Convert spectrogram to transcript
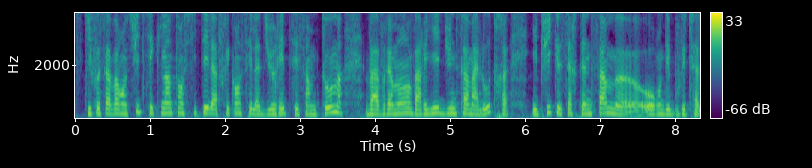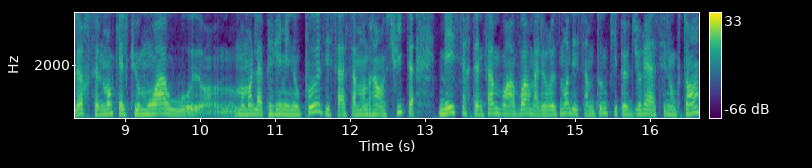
Ce qu'il faut savoir ensuite, c'est que l'intensité, la fréquence et la durée de ces symptômes va vraiment varier d'une femme à l'autre, et puis que certaines femmes euh, auront des bouffées de chaleur seulement quelques mois ou au moment de la périménopause, et ça s'amendera ensuite, mais certaines femmes vont avoir malheureusement des symptômes qui peuvent durer assez longtemps,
